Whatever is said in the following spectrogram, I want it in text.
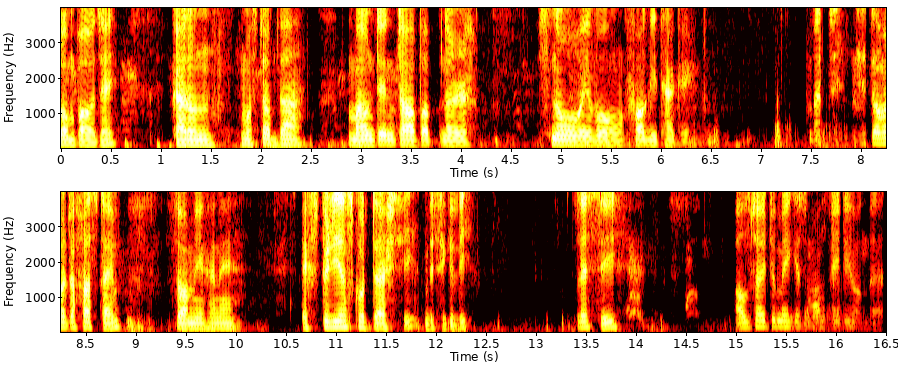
কম পাওয়া যায়। কারণ most of the mountain top আপনার স্নো এবং ফগি থাকে বাট যেহেতু আমার এটা ফার্স্ট টাইম সো আমি এখানে এক্সপিরিয়েন্স করতে আসছি basically let's see try to make a small video on that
